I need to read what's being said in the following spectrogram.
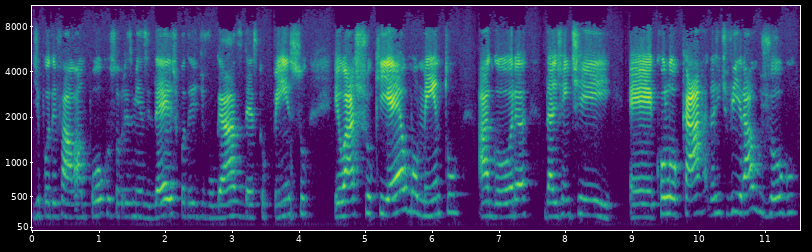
de poder falar um pouco sobre as minhas ideias, de poder divulgar as ideias que eu penso. Eu acho que é o momento agora da gente é, colocar, da gente virar o jogo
